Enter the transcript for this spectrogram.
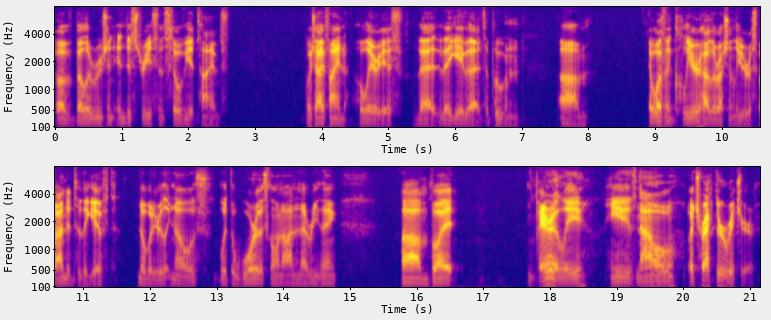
of Belarusian industry since Soviet times which I find hilarious that they gave that to Putin. Um, it wasn't clear how the Russian leader responded to the gift. Nobody really knows with the war that's going on and everything. Um, but apparently, he is now a tractor richer.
